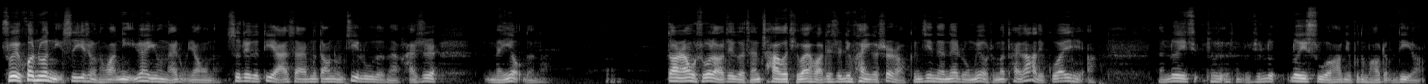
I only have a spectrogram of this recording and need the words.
所以换做你是医生的话，你愿意用哪种药呢？是这个 DSM 当中记录的呢，还是没有的呢？当然我说了，这个咱插个题外话，这是另外一个事儿啊，跟今天内容没有什么太大的关系啊。咱乐意去就就乐乐意说哈，你不能跑怎么地啊？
